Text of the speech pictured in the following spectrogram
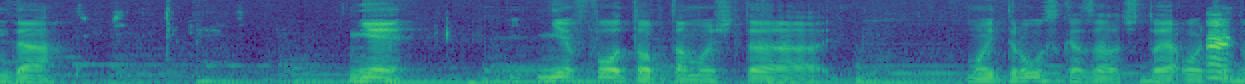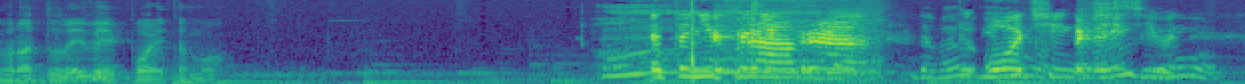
Да. Не, не фото, потому что мой друг сказал, что я очень уродливый, поэтому... Это неправда. Давай Ты очень красивый.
